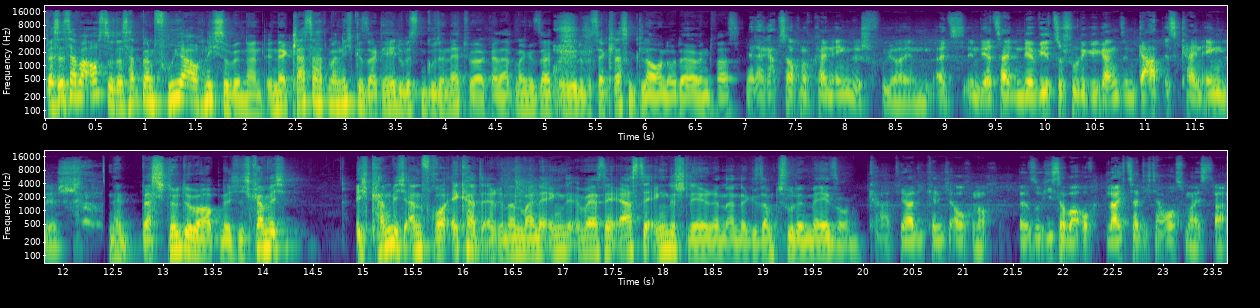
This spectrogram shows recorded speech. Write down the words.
Das ist aber auch so, das hat man früher auch nicht so benannt. In der Klasse hat man nicht gesagt, hey, du bist ein guter Networker. Da hat man gesagt, irgendwie, du bist der Klassenclown oder irgendwas. ja, da gab es auch noch kein Englisch früher. In, als in der Zeit, in der wir zur Schule gegangen sind, gab es kein Englisch. Ne, das stimmt überhaupt nicht. Ich kann mich, ich kann mich an Frau Eckert erinnern, meine, Engl meine erste Englischlehrerin an der Gesamtschule in Mason. Kat, ja, die kenne ich auch noch. Äh, So hieß aber auch gleichzeitig der Hausmeister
